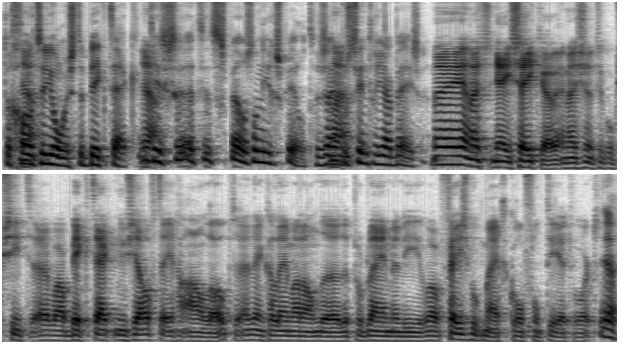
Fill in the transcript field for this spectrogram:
de grote jongens, de big tech. Ja. Het, is, eh, het, het spel is nog niet gespeeld. We zijn Nee. pas 20 jaar bezig. Nee, en als, nee, zeker. En als je natuurlijk ook ziet eh, waar Big Tech nu zelf tegenaan loopt. Hè, denk alleen maar aan de, de problemen die, waar Facebook mee geconfronteerd wordt. Ja.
